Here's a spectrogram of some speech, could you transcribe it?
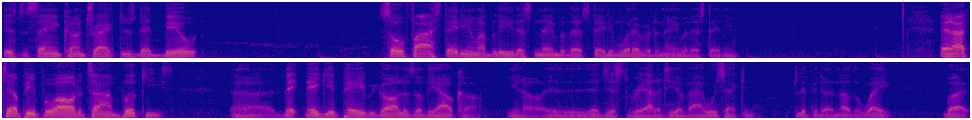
is the same contractors that build SoFi Stadium. I believe that's the name of that stadium, whatever the name of that stadium. And I tell people all the time, bookies, uh, they they get paid regardless of the outcome. You know, that's just the reality of it. I wish I can flip it another way, but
